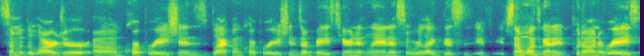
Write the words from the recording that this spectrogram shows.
some of the larger um, corporations, black owned corporations are based here in Atlanta. So we're like, this is if, if someone's going to put on a race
